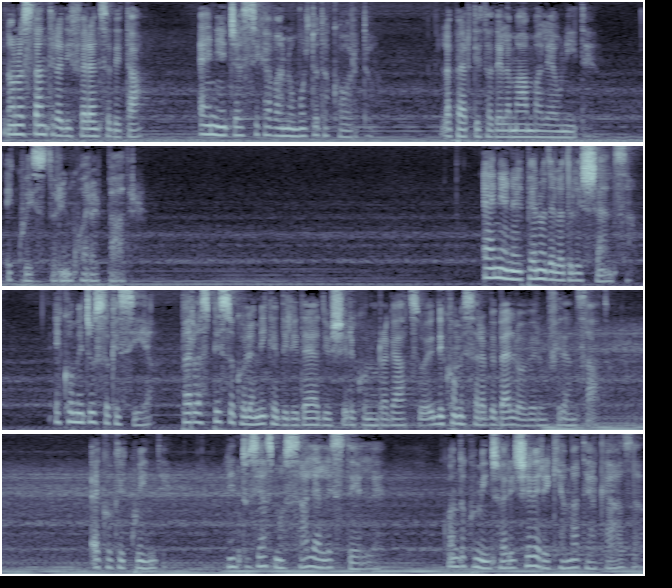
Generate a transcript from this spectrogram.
Nonostante la differenza d'età, Annie e Jessica vanno molto d'accordo. La perdita della mamma le ha unite e questo rincuora il padre. Annie è nel pieno dell'adolescenza e come giusto che sia, parla spesso con le amiche dell'idea di uscire con un ragazzo e di come sarebbe bello avere un fidanzato. Ecco che quindi l'entusiasmo sale alle stelle quando comincia a ricevere chiamate a casa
